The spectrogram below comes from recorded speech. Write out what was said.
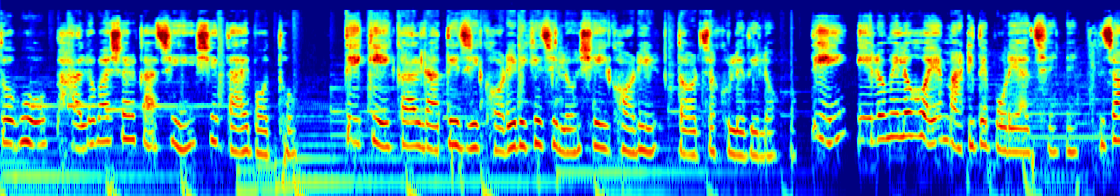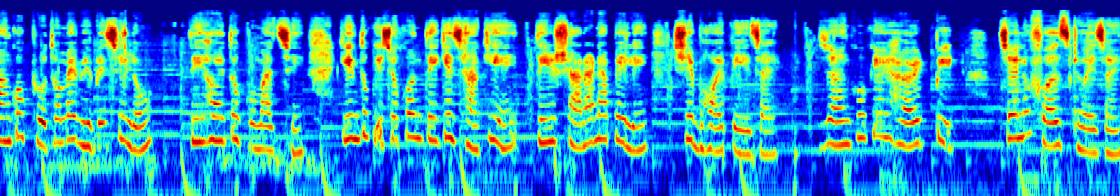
তবুও ভালোবাসার কাছে সে দায়বদ্ধ তেকে কাল রাতে যে ঘরে রেখেছিল, সেই ঘরের দরজা খুলে দিল। তে এলোমেলো হয়ে মাটিতে পড়ে আছে। জাঙ্কুক প্রথমে ভেবেছিল তে হয়তো ঘুমাচ্ছে। কিন্তু কিছুক্ষণ থেকে ঝাঁকিয়ে তীর সাড়া না পেলে সে ভয় পেয়ে যায়। জাঙ্কুকের হার্টবিট যেন ফার্স্ট হয়ে যায়।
